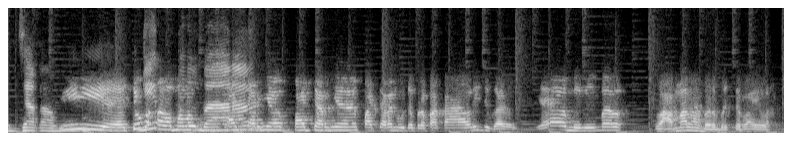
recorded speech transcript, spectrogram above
aja kamu. Iya coba Gitu, kalau mama Bang. pacarnya pacarnya pacaran udah berapa kali juga ya minimal lama lah baru bercerai lah.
